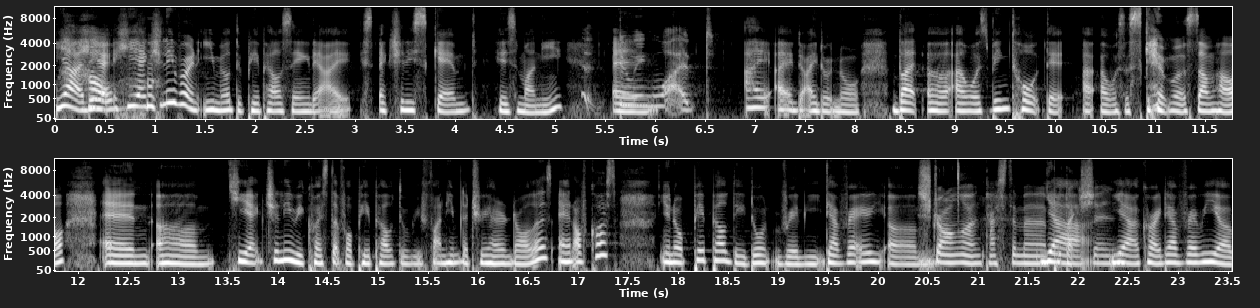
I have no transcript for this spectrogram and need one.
Yeah, How? they, he actually wrote an email to PayPal saying that i actually scammed his money. and Doing what? I, I, I don't know. But uh, I was being told that I, I was a scammer somehow. And um, he actually requested for PayPal to refund him the $300. And of course, you know, PayPal, they don't really, they're very... Um, Strong on customer yeah, protection. Yeah, correct. They are very, uh,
